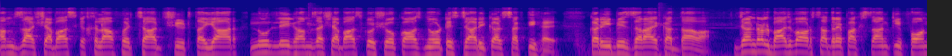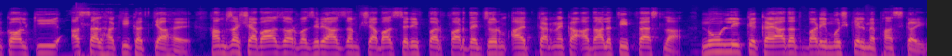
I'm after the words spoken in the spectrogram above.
हमजा शहबाज के खिलाफ चार्जशीट तैयार। नून लीग हमजा शहबाज को शोकॉज नोटिस जारी कर सकती है। करीबी जराये का दावा। जनरल बाजवा और सदर पाकिस्तान की फ़ोन कॉल की असल हकीकत क्या है? हमजा शहबाज और वज़ीर आज़म शहबाज शरीफ पर फर्द जुर्म आयद करने का अदालती फैसला, नून लीग की क्यादत बड़ी मुश्किल में फंस गई।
